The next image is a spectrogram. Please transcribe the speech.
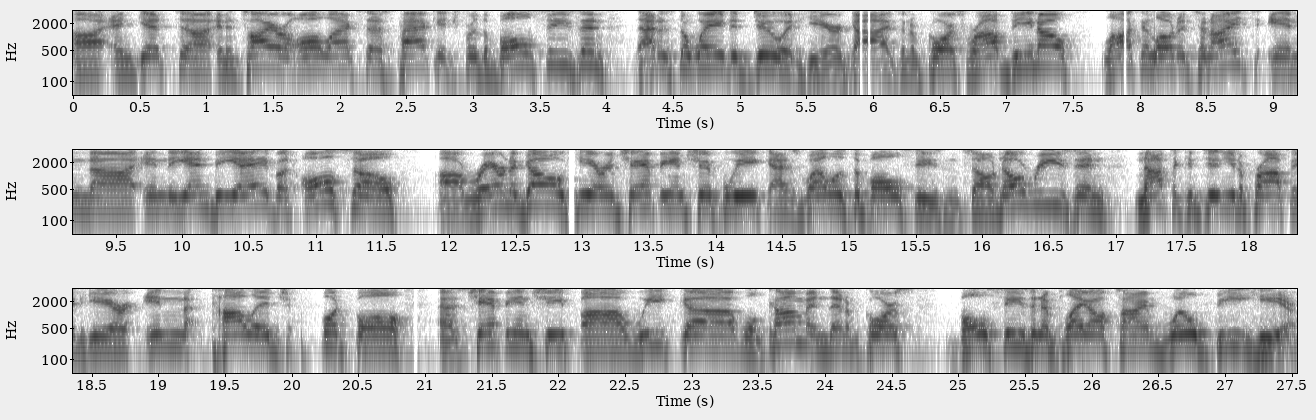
uh, and get uh, an entire all access package for the bowl season. That is the way to do it here, guys. And of course, Rob Veno locked and loaded tonight in uh, in the NBA, but also. Uh, rare to go here in championship week as well as the bowl season. So, no reason not to continue to profit here in college football as championship uh, week uh, will come. And then, of course, bowl season and playoff time will be here.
